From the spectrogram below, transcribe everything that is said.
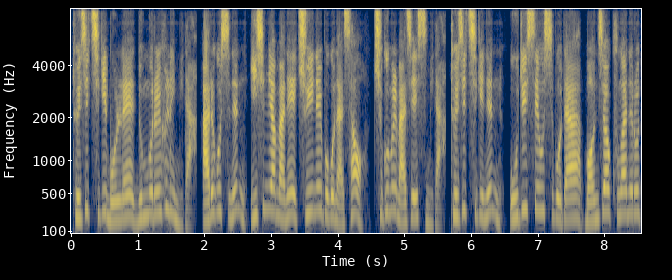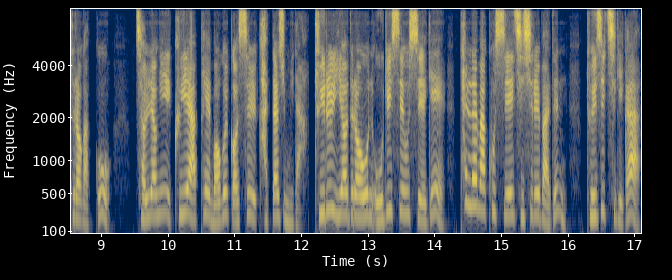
돼지치기 몰래 눈물을 흘립니다. 아르고스는 20년 만에 주인을 보고 나서 죽음을 맞이했습니다. 돼지치기는 오디세우스보다 먼저 궁 안으로 들어갔고 전령이 그의 앞에 먹을 것을 갖다 줍니다. 뒤를 이어들어온 오디세우스에게 텔레마코스의 지시를 받은 돼지치기가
